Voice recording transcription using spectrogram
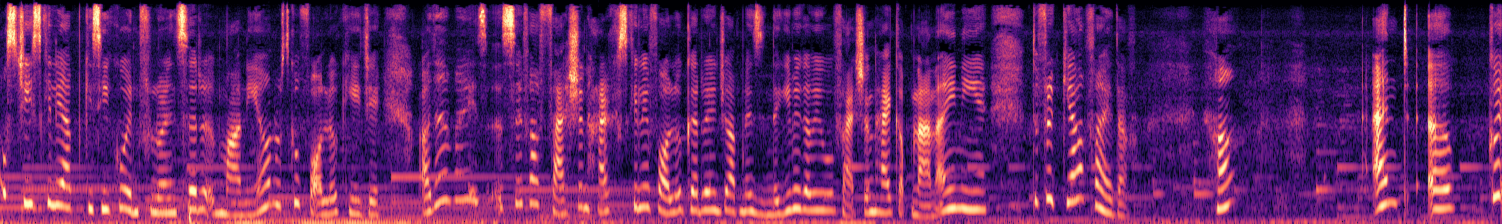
उस चीज़ के लिए आप किसी को इन्फ्लुएंसर मानिए और उसको फॉलो कीजिए। अदरवाइज़ सिर्फ़ आप फ़ैशन हैक्स के लिए फॉलो कर रहे हैं जो आपने ज़िंदगी में कभी वो फ़ैशन हैक अपनाना ही नहीं है तो फिर क्या फ़ायदा? हाँ? एंड uh, कोई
